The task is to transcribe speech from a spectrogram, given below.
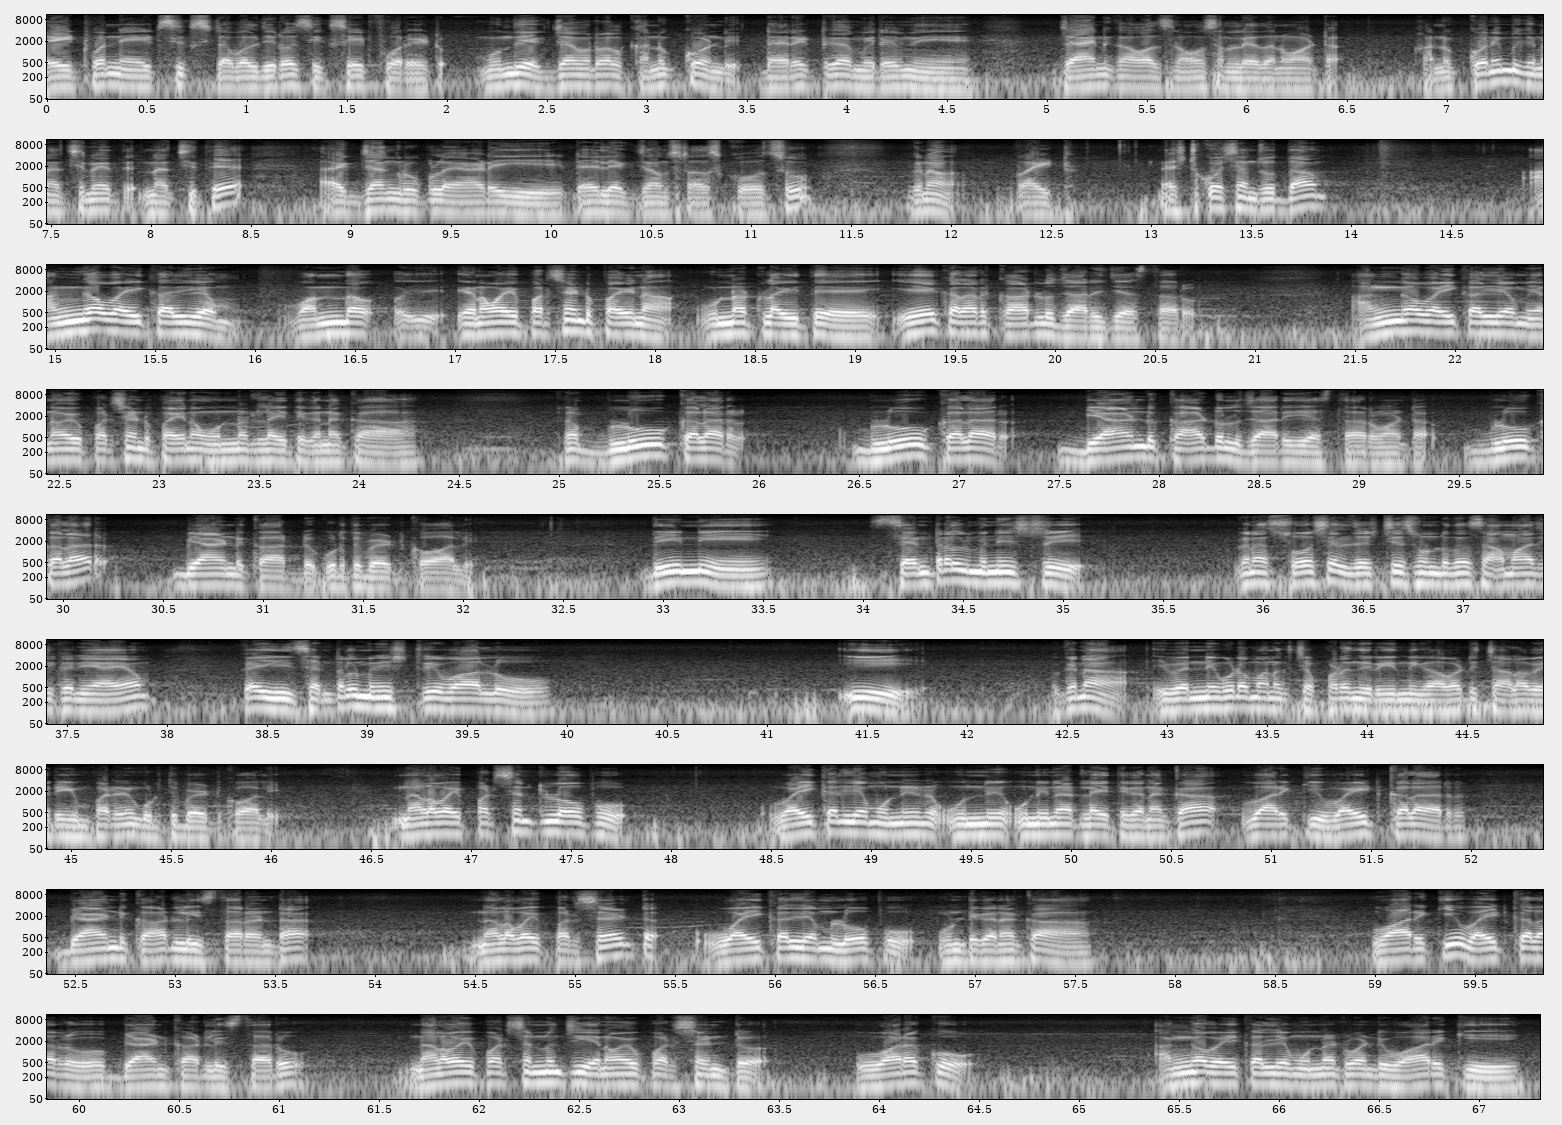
eight one eight six double zero six eight four eight. ముందు ఎగ్జామ్ వివరాలు కనుక్కోండి. డైరెక్ట్గా మీరేమి జాయిన్ కావాల్సిన అవసరం లేదనమాట. కనుక్కొని మీకు నచ్చిన నచ్చితే ఆ ఎగ్జామ్ గ్రూప్లో యాడ్ అయ్యి డైలీ ఎగ్జామ్స్ రాసుకోవచ్చు. ఓకేనా? రైట్. నెక్స్ట్ క్వశ్చన్ చూద్దాం. అంగవైకల్యం వంద ఎనభై పర్సెంట్ పైన ఉన్నట్లయితే ఏ కలర్ కార్డులు జారీ చేస్తారు? అంగవైకల్యం ఎనభై పర్సెంట్ పైన ఉన్నట్లయితే కనుక blue colour blue colour band కార్డులు జారీ చేస్తారన్నమాట. బ్లూ కలర్ బ్యాండ్ కార్డు గుర్తుపెట్టుకోవాలి. దీన్ని సెంట్రల్ మినిస్ట్రీ ఓకేనా సోషల్ జస్టిస్ ఉంటుంది సామాజిక న్యాయం. ఇంకా ఈ సెంట్రల్ మినిస్ట్రీ వాళ్ళు ఈ ఓకేనా ఇవన్నీ కూడా మనకు చెప్పడం జరిగింది కాబట్టి చాలా వెరీ ఇంపార్టెంట్ గుర్తుపెట్టుకోవాలి. నలభై పర్సెంట్ లోపు వైకల్యం ఉండి ఉండి ఉండినట్లయితే కనుక వారికి వైట్ కలర్ బ్యాండ్ కార్డులు ఇస్తారంట. నలభై పర్సెంట్ వైకల్యం లోపు ఉంటే కనుక వారికి వైట్ కలర్ బ్యాండ్ కార్డులు ఇస్తారు. నలభై పర్సెంట్ నుంచి ఎనభై పర్సెంట్ వరకు అంగవైకల్యం ఉన్నటువంటి వారికి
